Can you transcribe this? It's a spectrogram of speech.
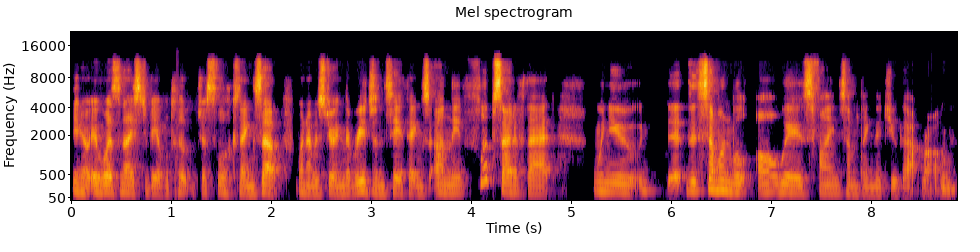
you know, it was nice to be able to just look things up when I was doing the Regency things. On the flip side of that, when you, someone will always find something that you got wrong.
